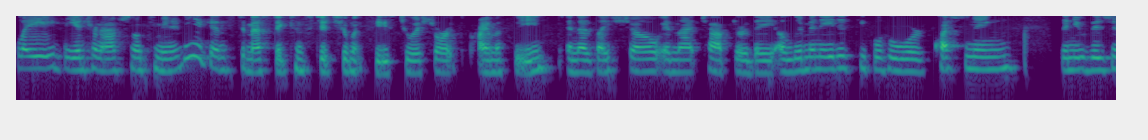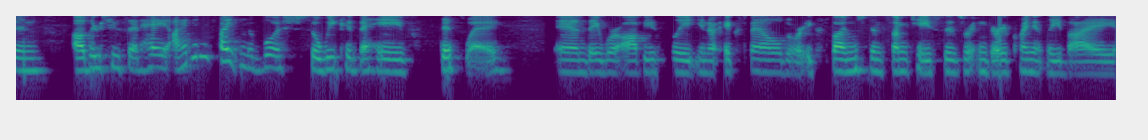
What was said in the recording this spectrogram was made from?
played the international community against domestic constituencies to assure its primacy. And as I show in that chapter, they eliminated people who were questioning the new vision, others who said, hey, I didn't fight in the bush so we could behave this way and they were obviously, you know, expelled or expunged in some cases, written very poignantly by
